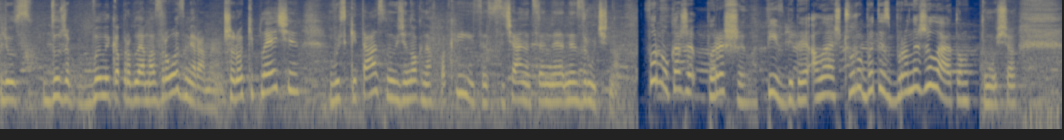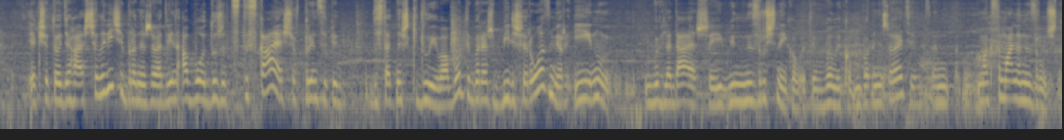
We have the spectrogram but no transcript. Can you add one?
Плюс дуже велика проблема з розмірами. Широкі плечі, вузький таз, ну у жінок навпаки, і це звичайно це не, незручно. Форму каже, перешила півбіди, але що робити з бронежилетом? Тому що якщо ти одягаєш чоловічий бронежилет, він або дуже стискає, що в принципі достатньо шкідливо, або ти береш більший розмір і ну, виглядаєш, і він незручний, коли ти в великому бронежилеті. Це максимально незручно.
